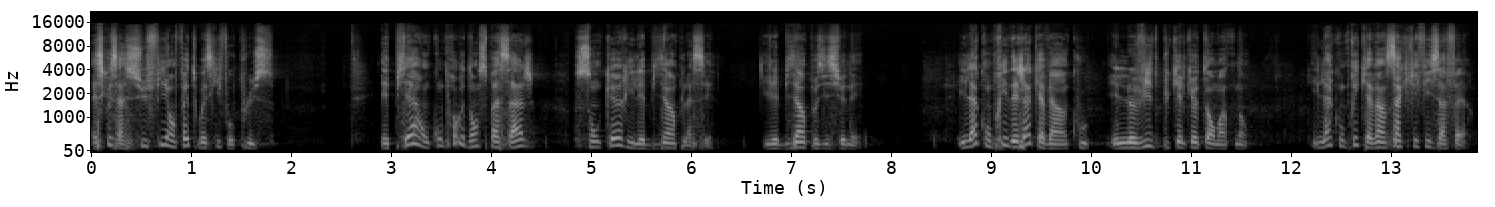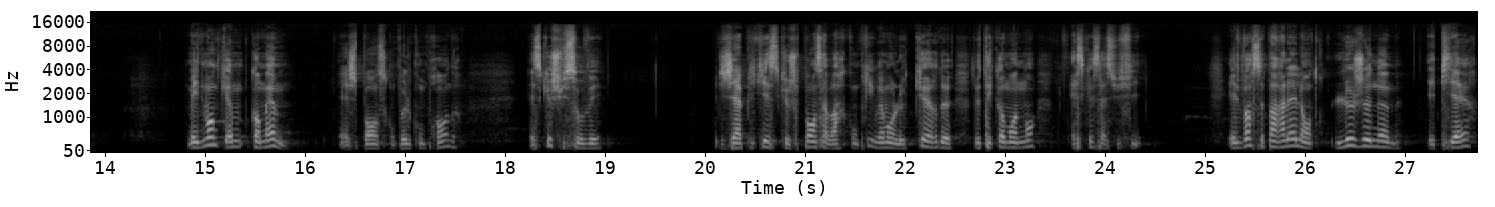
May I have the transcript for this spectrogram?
est-ce que ça suffit en fait ou est-ce qu'il faut plus? Et Pierre, on comprend que dans ce passage, son cœur, il est bien placé, il est bien positionné. Il a compris déjà qu'il y avait un coût, il le vit depuis quelque temps maintenant. Il a compris qu'il y avait un sacrifice à faire. Mais il demande quand même, et je pense qu'on peut le comprendre, est-ce que je suis sauvé? J'ai appliqué ce que je pense avoir compris, vraiment le cœur de, de tes commandements, est-ce que ça suffit? Et de voir ce parallèle entre le jeune homme et Pierre,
